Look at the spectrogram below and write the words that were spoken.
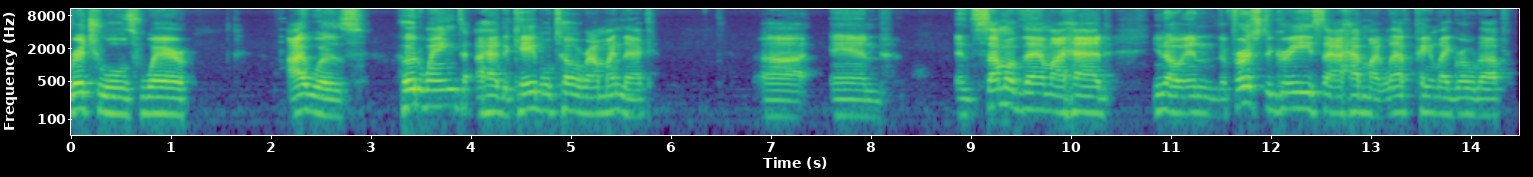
rituals where I was hoodwinked. I had the cable tow around my neck, uh, and and some of them I had, you know, in the first degrees I had my left pant leg rolled up.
